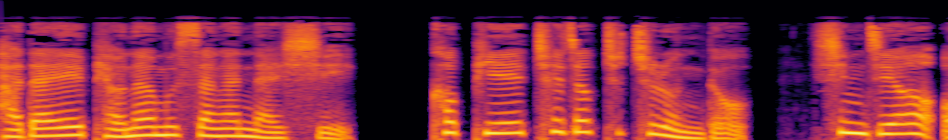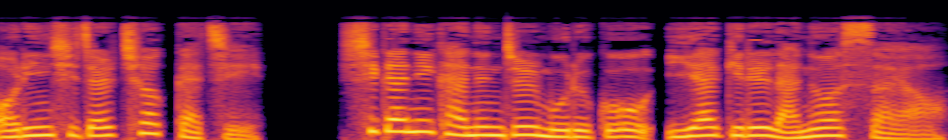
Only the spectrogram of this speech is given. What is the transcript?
바다의 변화무쌍한 날씨, 커피의 최적 추출 온도, 심지어 어린 시절 추억까지. 시간이 가는 줄 모르고 이야기를 나누었어요.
